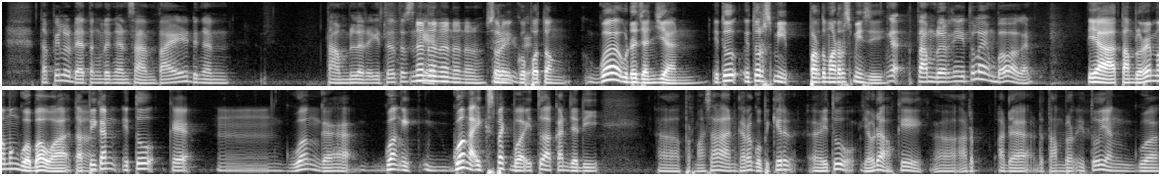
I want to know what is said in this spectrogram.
Tapi lo datang dengan santai dengan tumbler itu terus No no kayak no no no, sorry Iya gue potong. Gue udah janjian. Itu itu resmi, pertemuan resmi sih. nggak tumblernya itulah yang bawa kan? Ya tumblernya memang gua bawa, tapi Ah. kan itu kayak hmm, gua nggak gua ngi- gua nggak expect bahwa itu akan jadi uh, permasalahan karena gue pikir uh, itu ya udah oke uh, ada ada ada tumbler itu yang gua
